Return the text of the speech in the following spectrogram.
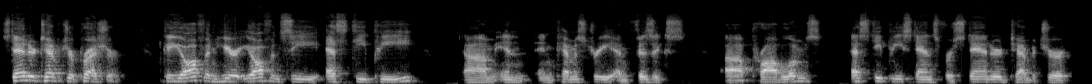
Standard temperature pressure. Okay, you often hear, you often see STP um, in, in chemistry and physics uh, problems. STP stands for standard temperature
